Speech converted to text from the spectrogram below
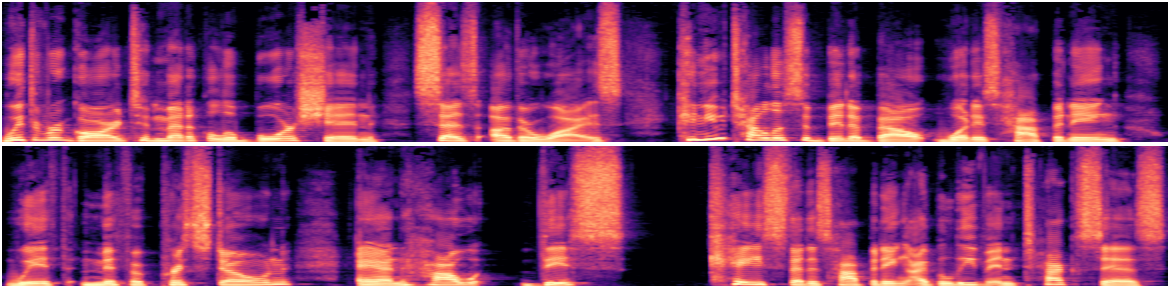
with regard to medical abortion says otherwise. Can you tell us a bit about what is happening with mifepristone and how this case that is happening, I believe, in Texas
